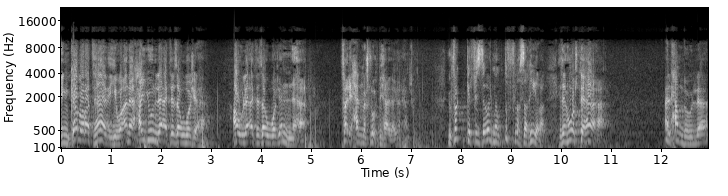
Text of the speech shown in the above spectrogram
إن كبرت هذه وأنا حي لأتزوجها أو لأتزوجنها فرح المشلوح بهذا. قال يفكر في الزواج من طفلة صغيرة. إذا هو اشتهاها. الحمد لله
